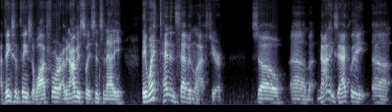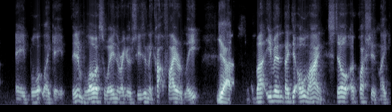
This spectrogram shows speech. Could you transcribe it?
I think some things to watch for. I mean, obviously Cincinnati they went ten and seven last year, so um, not exactly uh, a like a they didn't blow us away in the regular season. They caught fire late. Yeah. Uh, but even like the O line is still a question. Like,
